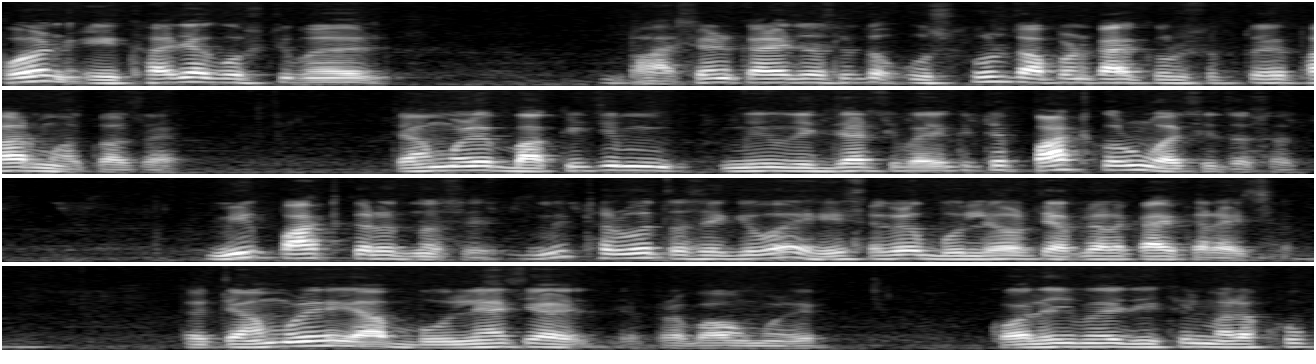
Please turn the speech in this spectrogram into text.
पण एखाद्या गोष्टीमुळे भाषण करायचं असेल तर उत्स्फूर्त आपण काय करू शकतो हे फार महत्त्वाचं आहे. त्यामुळे बाकीचे मी विद्यार्थी पाहिजे की ते पाठ करून वाचित असत. मी पाठ करत नसे मी ठरवत असे की बा हे सगळं बोलल्यावरती आपल्याला काय करायचं? तर त्यामुळे या बोलण्याच्या प्रभावामुळे कॉलेजमध्ये देखील मला खूप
